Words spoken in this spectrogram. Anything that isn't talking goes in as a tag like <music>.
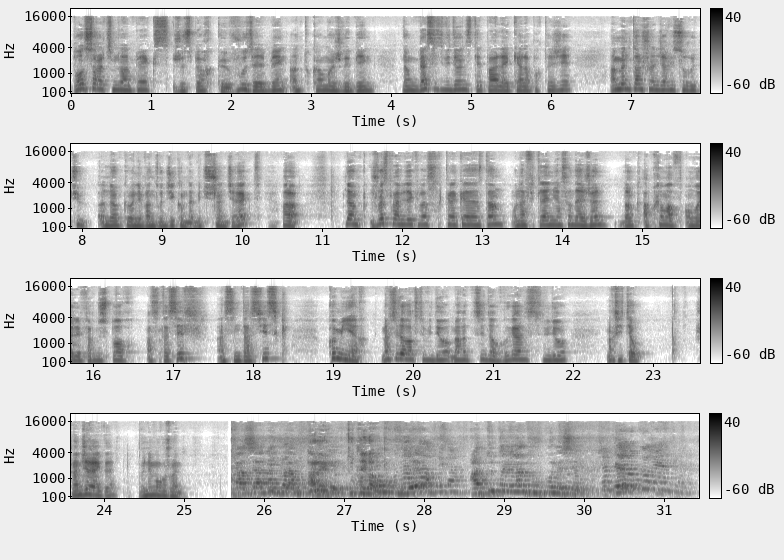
Bonsoir la team d'Apex, j'espère que vous allez bien, en tout cas moi je vais bien. Donc dans cette vidéo n'hésitez pas à liker, à la partager. En même temps je suis en direct sur YouTube, donc on est vendredi comme d'habitude je suis en direct. Voilà. Donc je vous laisse pour la vidéo qui va se faire quelques instants. On a fêté l'anniversaire d'un jeune, donc après on va, on va aller faire du sport à Saint-Assisque, comme hier. Merci de voir cette vidéo, merci de regarder cette vidéo. Merci, ciao. Je suis en direct, hein. venez me rejoindre. Allez, toutes les langues. À toutes les langues que vous connaissez. ok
